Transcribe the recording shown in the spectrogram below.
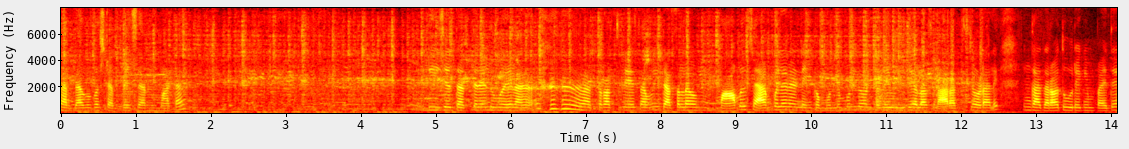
సరదాగా ఒక స్టెప్ వేసాను అనమాట డీజే దత్తరేలు పోయేలా రచ్చ రచ్చ చేసాము ఇది అసలు మామూలు శాంపులేనండి. ఇంకా ముందు ముందు ఉంటుంది వీడియోలో అసలు ఆ రచ్చ చూడాలి. ఇంకా ఆ తర్వాత ఊరేగింపు అయితే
